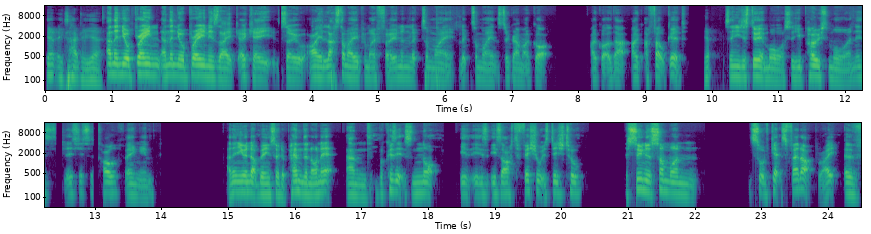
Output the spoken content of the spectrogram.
yeah, exactly, yeah. and then your brain and then your brain is like okay so i last time i opened my phone and looked on my looked on my instagram i got i got that i, I felt good Yep. so then you just do it more so you post more and it's it's just this whole thing and and then you end up being so dependent on it and because it's not it is it's artificial it's digital as soon as someone sort of gets fed up, right, of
